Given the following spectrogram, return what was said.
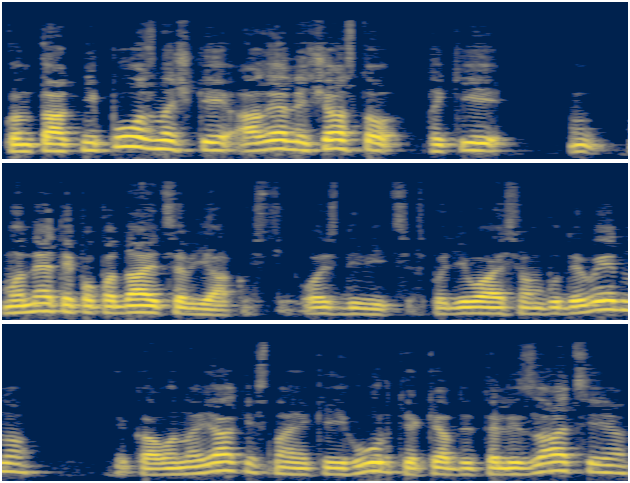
контактні позначки, але не часто такі монети попадаються в якості. Ось дивіться. Сподіваюсь, вам буде видно, яка вона якісна, який гурт, яка деталізація.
